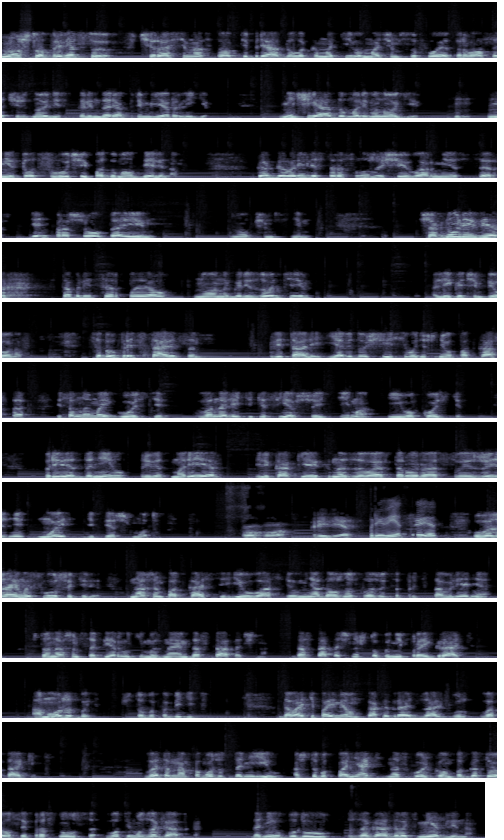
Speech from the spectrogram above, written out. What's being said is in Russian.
Ну что, приветствую. Вчера, 17 октября, до «Локомотива» матчем с Уфой оторвался очередной лист календаря премьер-лиги. Ничья, думали многие. Не тот случай, подумал Белинов. Как говорили старослужащие в армии СССР, день прошел, да и, ну, в общем, с ним. Шагнули вверх в таблице РПЛ, ну а на горизонте Лига чемпионов. Забыл представиться. Виталий, я ведущий сегодняшнего подкаста, и со мной мои гости, в аналитике съевшие Тима и его кости. Привет, Даниил, привет, Мария, или как я их называю второй раз в своей жизни, мой Depeche Mode. Ого, привет. Привет, привет. Уважаемые слушатели, в нашем подкасте и у вас, и у меня должно сложиться представление, что о нашем сопернике мы знаем достаточно. Достаточно, чтобы не проиграть, а может быть, чтобы победить. Давайте поймем, как играет Зальцбург в атаке. В этом нам поможет Даниил. А чтобы понять, насколько он подготовился и проснулся, вот ему загадка. Даниил, буду загадывать медленно.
